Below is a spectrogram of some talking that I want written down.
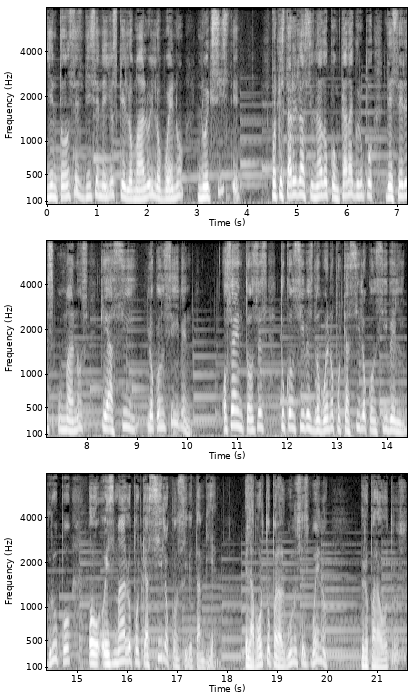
y entonces dicen ellos que lo malo y lo bueno no existe, porque está relacionado con cada grupo de seres humanos que así lo conciben. O sea, entonces tú concibes lo bueno porque así lo concibe el grupo o es malo porque así lo concibe también. El aborto para algunos es bueno, pero para otros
